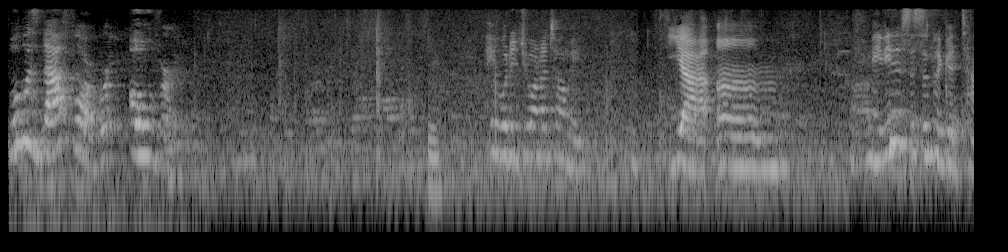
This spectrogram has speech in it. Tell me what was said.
What was that for? We're over. Hey, what did you want to tell me? Yeah, um. Maybe this isn't a good time.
